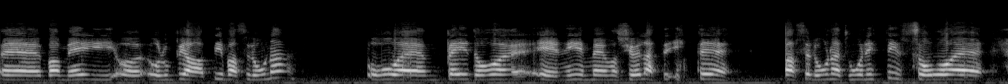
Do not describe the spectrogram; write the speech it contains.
Eh, var med i olympiaden i Barcelona. Og eh, ble da enig med oss sjøl at etter Barcelona 92 så eh,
